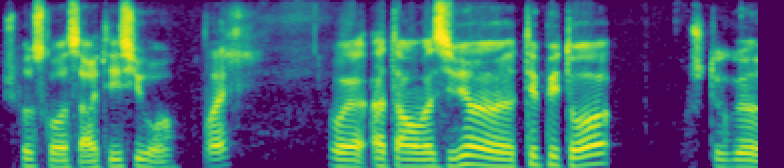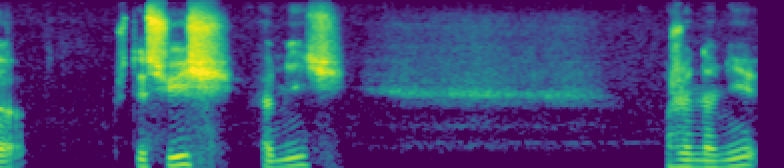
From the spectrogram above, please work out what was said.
Je pense qu'on va s'arrêter ici gros. Ouais. Ouais, attends, vas-y viens, euh, TP-toi. Je te, euh, je te suis, ami. Jeune ami.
